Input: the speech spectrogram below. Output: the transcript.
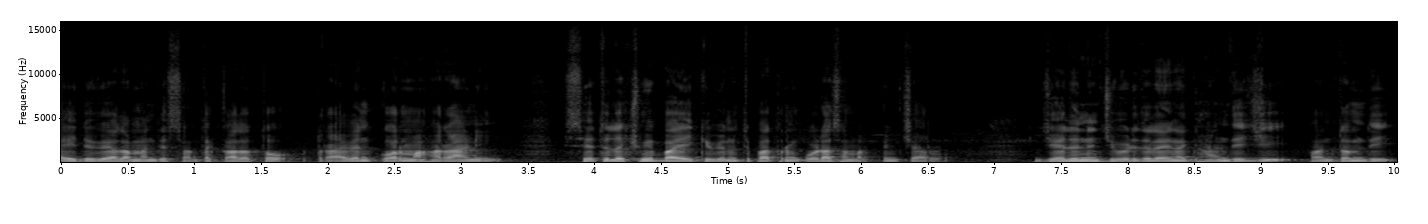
ఐదు వేల మంది సంతకాలతో ట్రావెన్కోర్ మహారాణి సేతులక్ష్మిబాయికి వినతిపత్రం కూడా సమర్పించారు. జైలు నుంచి విడుదలైన గాంధీజీ పంతొమ్మిది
